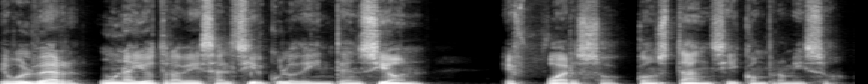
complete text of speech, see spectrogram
De volver una y otra vez al círculo de intención, esfuerzo, constancia y compromiso.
